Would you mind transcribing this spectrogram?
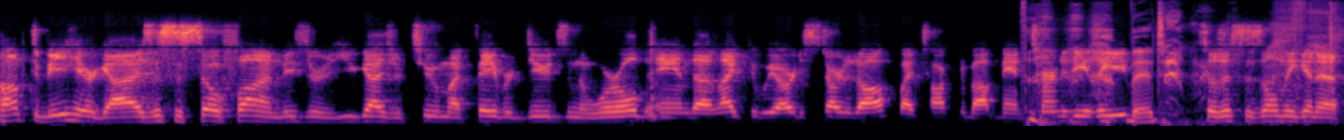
Pumped to be here, guys. This is so fun. These are you guys are two of my favorite dudes in the world, and I like that we already started off by talking about maternity leave. so this is only gonna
